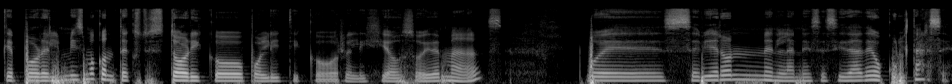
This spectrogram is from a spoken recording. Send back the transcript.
que por el mismo contexto histórico, político, religioso y demás, pues se vieron en la necesidad de ocultarse,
